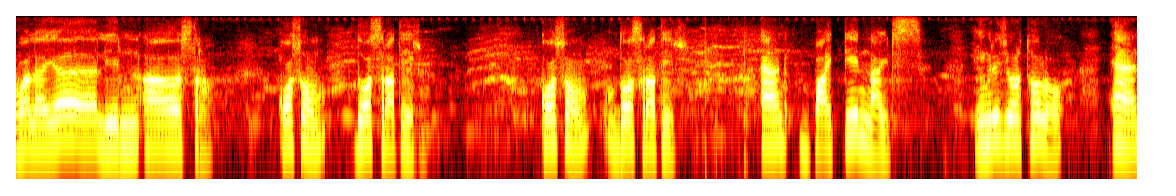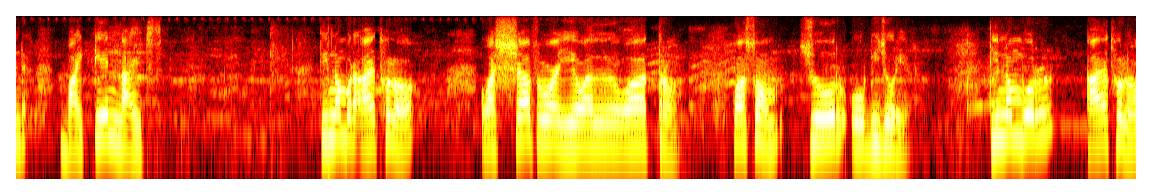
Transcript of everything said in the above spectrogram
ওয়ালায়ালিন আস্ত্র কসম দশ রাতের। কসম দশ রাতের। অ্যান্ড বাই টেন নাইটস ইংরেজি অর্থ হলো অ্যান্ড বাই টেন নাইটস তিন নম্বর আয়াত হলো ওয়াশাফ ওয়াত্র কসম জোর ও বিজোরের। তিন নম্বর আয়াত হলো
